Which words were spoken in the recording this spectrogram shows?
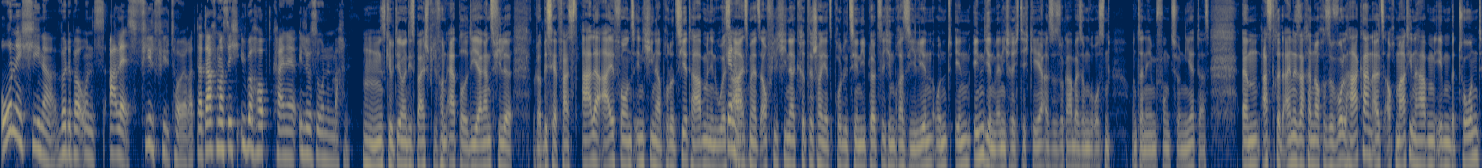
Ohne China würde bei uns alles viel, viel teurer. Da darf man sich überhaupt keine Illusionen machen. Mhm, es gibt immer dieses Beispiel von Apple, die ja ganz viele oder bisher fast alle iPhones in China produziert haben. In den USA genau. ist man jetzt auch viel China-kritischer. Jetzt produzieren die plötzlich in Brasilien und in Indien, wenn ich richtig gehe. Also sogar bei so einem großen Unternehmen funktioniert das. Ähm, Astrid, eine Sache noch. Sowohl Hakan als auch Martin haben eben betont,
